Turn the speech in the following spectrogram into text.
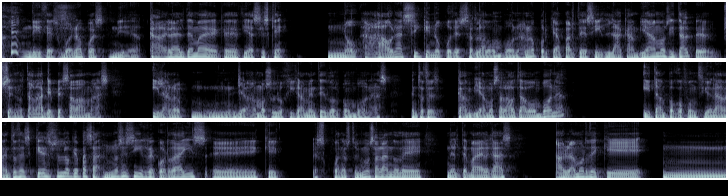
dices, bueno, pues ca- era el tema que decías, si es que no, ahora sí que no puede ser la bombona, ¿no? Porque aparte sí la cambiamos y tal, pero se notaba que pesaba más. Y la no- mm, llevamos, lógicamente, dos bombonas. Entonces cambiamos a la otra bombona y tampoco funcionaba. Entonces, ¿qué es lo que pasa? No sé si recordáis eh, que pues, cuando estuvimos hablando de- del tema del gas, hablamos de que mm,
